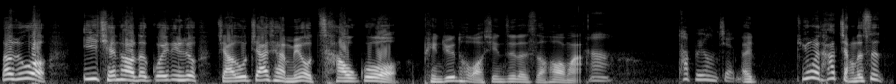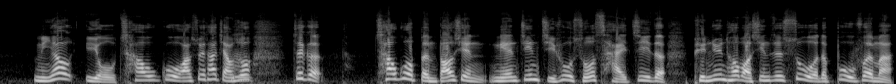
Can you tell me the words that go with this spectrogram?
那如果依前条的规定，就假如加起来没有超过平均投保薪资的时候嘛，啊，他不用减，哎。因为他讲的是你要有超过啊，所以他讲说这个超过本保险年金给付所采计的平均投保薪资数额的部分嘛，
